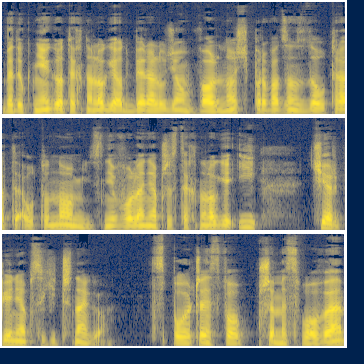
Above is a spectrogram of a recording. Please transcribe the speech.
Według niego technologia odbiera ludziom wolność, prowadząc do utraty autonomii, zniewolenia przez technologię i cierpienia psychicznego. Społeczeństwo przemysłowe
